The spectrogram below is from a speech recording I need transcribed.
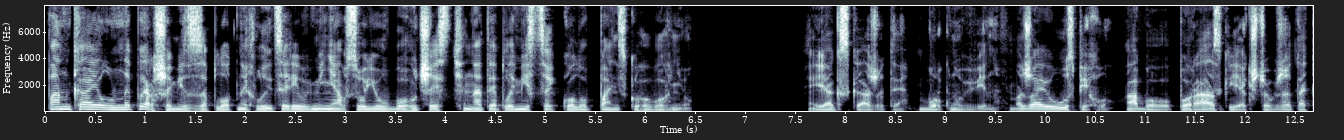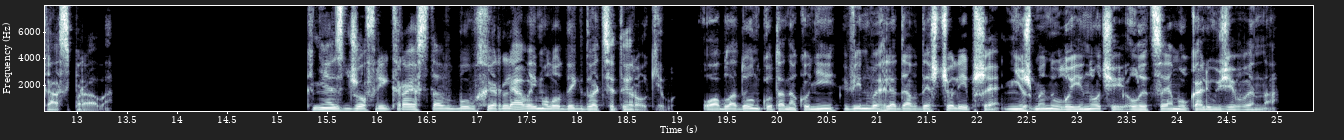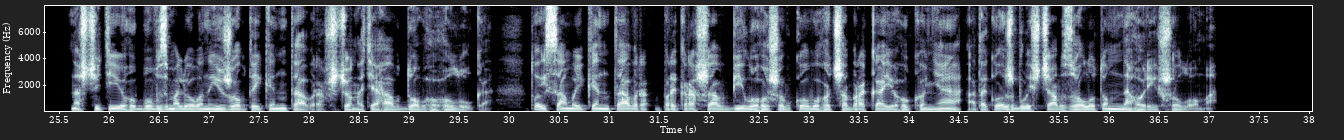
Пан Кайл не першим із заплотних лицарів міняв свою вбогу честь на тепле місце коло панського вогню. Як скажете, буркнув він, бажаю успіху або поразки, якщо вже така справа. Князь Джофрі Крестав був хирлявий молодик 20 років. У обладунку та на коні він виглядав дещо ліпше, ніж минулої ночі лицем у калюжі вина. На щиті його був змальований жовтий кентавр, що натягав довгого лука. Той самий кентавр прикрашав білого шовкового чабрака його коня, а також блищав золотом на горі шолома.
